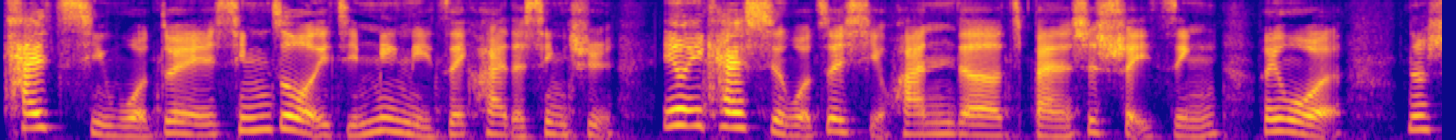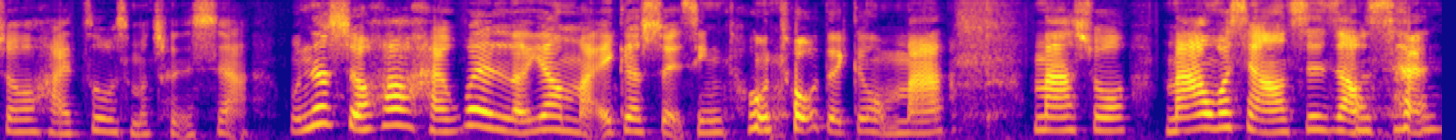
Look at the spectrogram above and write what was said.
开启我对星座以及命理这一块的兴趣，因为一开始我最喜欢的本来是水晶，所以我那时候还做什么蠢事啊？我那时候还为了要买一个水晶，偷偷的跟我妈妈说：“妈，我想要吃早餐。”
